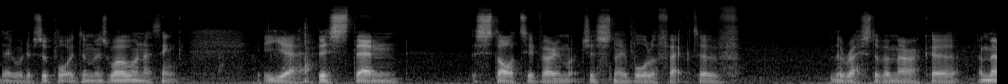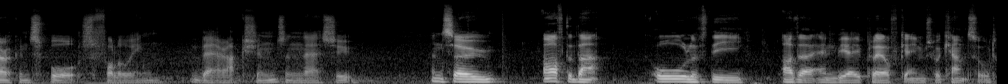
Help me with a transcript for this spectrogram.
they would have supported them as well. And I think, yeah, this then started very much a snowball effect of the rest of America, American sports following their actions and their suit. And so after that, all of the other NBA playoff games were cancelled.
